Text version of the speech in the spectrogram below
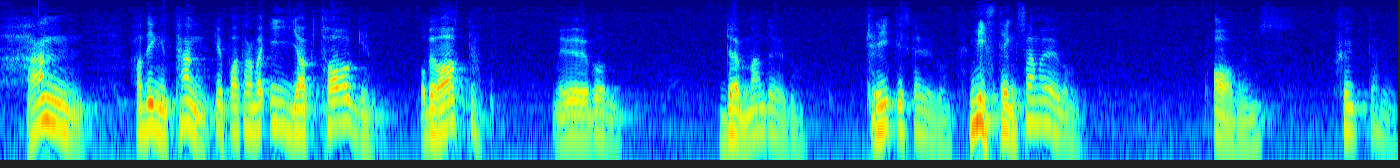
Han hade ingen tanke på att han var iakttagen och bevakad med ögon, dömande ögon, kritiska ögon, misstänksamma ögon, avundsjuka ögon.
